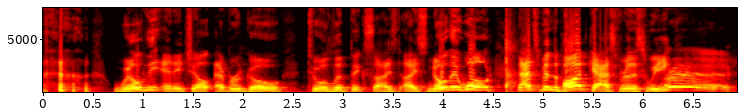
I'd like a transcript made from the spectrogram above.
Will the NHL ever go to Olympic-sized ice? No, they won't. That's been the podcast for this week. Hooray!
